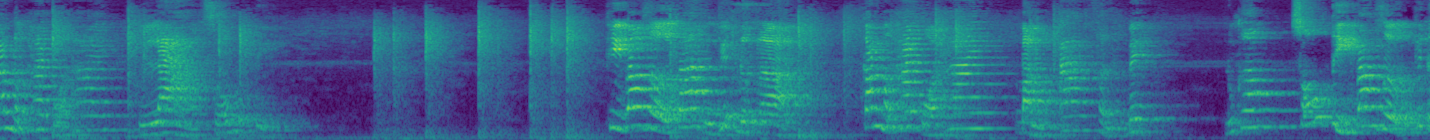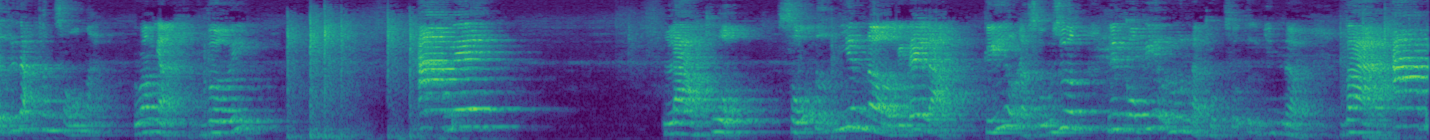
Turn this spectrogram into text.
căn bậc hai của hai là số hữu tỷ. Thì bao giờ ta cũng biết được là căn bậc hai của hai bằng a phần b, đúng không? Số tỷ bao giờ cũng biết được cái dạng phân số mà, đúng không nhỉ? Với ab là thuộc số tự nhiên n, vì đây là ký hiệu là số dương nên cô ký hiệu luôn là thuộc số tự nhiên n. Và ab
